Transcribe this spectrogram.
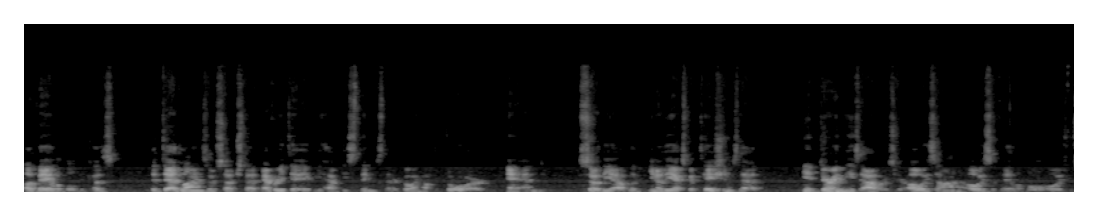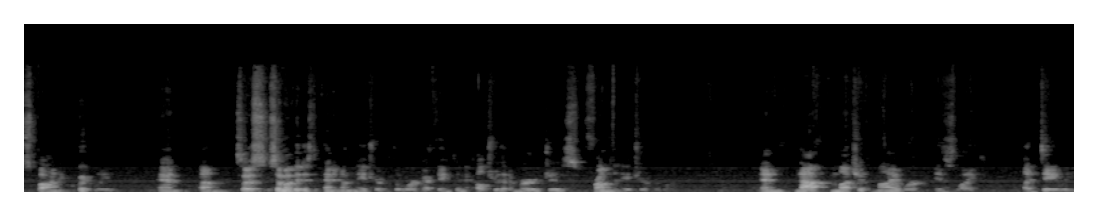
available because the deadlines are such that every day we have these things that are going out the door, and so the outlook, you know, the expectation is that in, during these hours you're always on, always available, always responding quickly, and um, so some of it is dependent on the nature of the work, I think, and the culture that emerges from the nature of the work. And not much of my work is like a daily,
